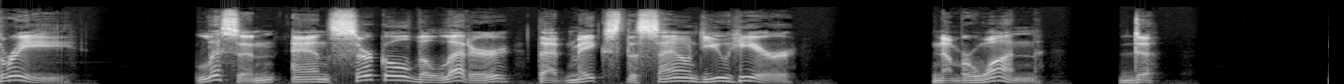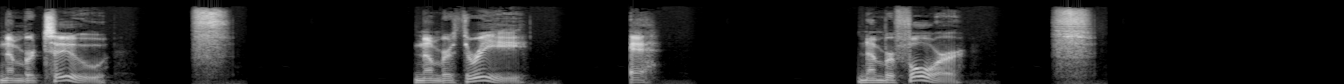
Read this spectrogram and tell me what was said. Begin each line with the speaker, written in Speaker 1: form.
Speaker 1: 3. Listen and circle the letter that makes the sound you hear. Number 1. D. Number 2. F. Number 3. E. Number 4.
